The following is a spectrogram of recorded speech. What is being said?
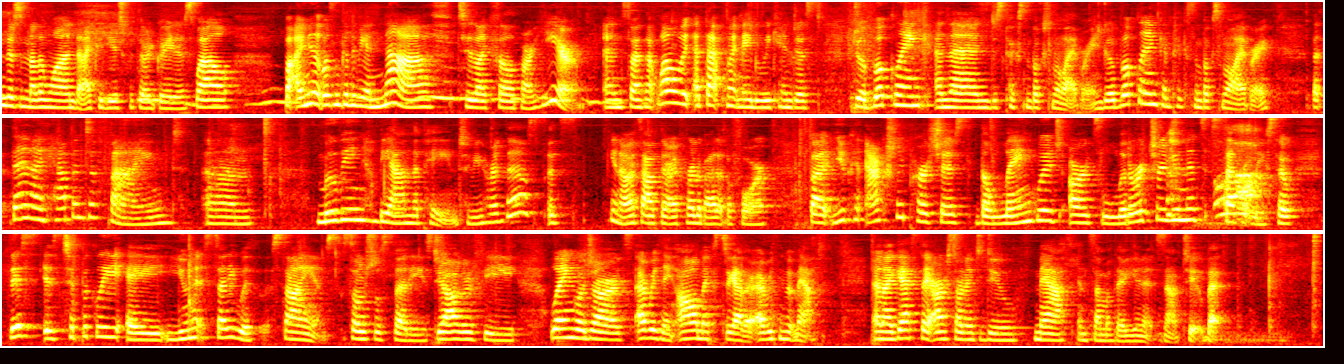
there's another one that I could use for third grade as well. But I knew it wasn't going to be enough to like fill up our year. And so I thought, well, at that point, maybe we can just do a book link and then just pick some books from the library and do a book link and pick some books from the library. But then I happened to find um, Moving Beyond the Page. Have you heard this? It's you know, it's out there. I've heard about it before. But you can actually purchase the language arts literature units separately. So this is typically a unit study with science, social studies, geography, language arts, everything all mixed together, everything but math. And I guess they are starting to do math in some of their units now too, but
